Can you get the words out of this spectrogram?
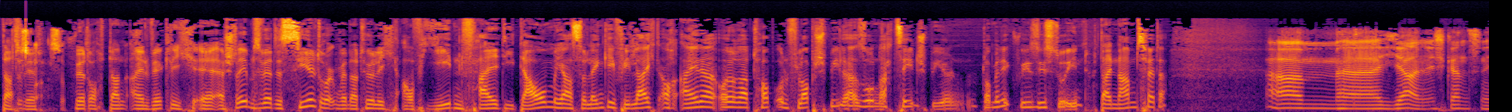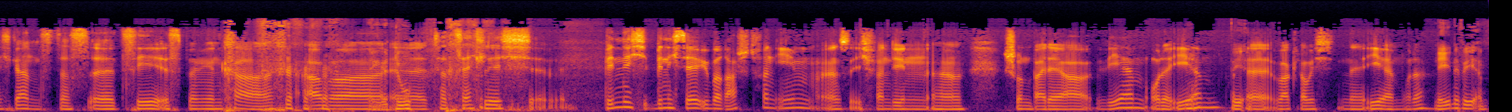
Das, das wird, so. wird auch dann ein wirklich äh, erstrebenswertes Ziel. Drücken wir natürlich auf jeden Fall die Daumen. Ja, Solenki, vielleicht auch einer eurer Top- und Flop-Spieler so nach zehn Spielen. Dominik, wie siehst du ihn? Dein Namensvetter? Ähm, äh, ja, nicht ganz, nicht ganz. Das äh, C ist bei mir ein K. Aber äh, tatsächlich äh, bin ich, bin ich sehr überrascht von ihm. Also ich fand ihn äh, schon bei der WM oder EM, WM. Äh, war glaube ich eine EM, oder? Nee, eine WM.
